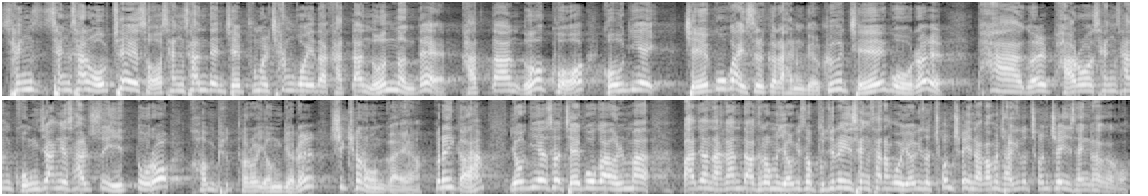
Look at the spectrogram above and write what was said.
생, 생산업체에서 생산된 제품을 창고에다 갖다 넣었는데 갖다 넣고 거기에 재고가 있을 거라 하는 거예요. 그 재고를 파악을 바로 생산 공장에서 할 수 있도록 컴퓨터로 연결을 시켜 놓은 거예요. 그러니까 여기에서 재고가 얼마 빠져나간다 그러면 여기서 부지런히 생산하고 여기서 천천히 나가면 자기도 천천히 생각하고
